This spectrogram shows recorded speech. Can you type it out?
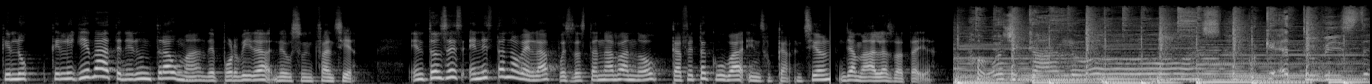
que lo, que lo lleva a tener un trauma de por vida de su infancia. Entonces, en esta novela, pues lo está narrando Café Tacuba en su canción llamada Las Batallas. Oye, Carlos, ¿por qué tuviste?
